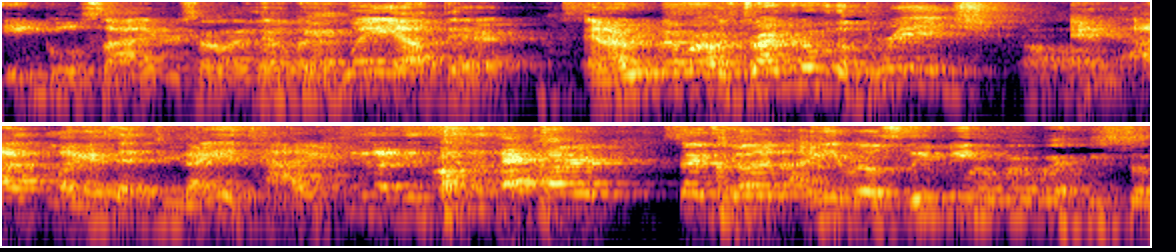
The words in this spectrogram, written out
Ingleside or something like that, Okay. like way out there. And I remember I was driving over the bridge, Oh. and I, like I said, dude, I get tired. like as soon as that car starts going, I get real sleepy. Wait, wait, wait. So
